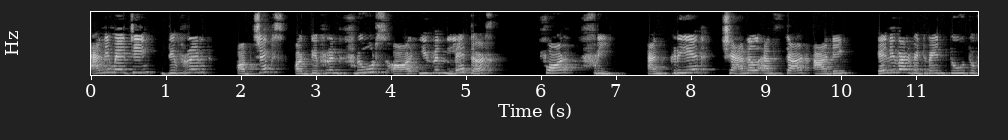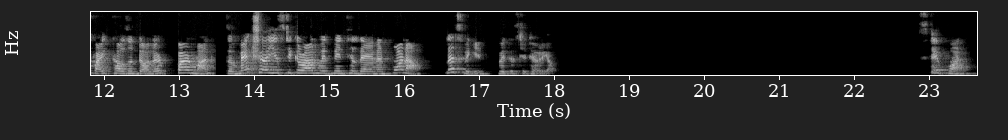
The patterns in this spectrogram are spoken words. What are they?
animating different objects or different fruits or even letters for free and create channel and start earning anywhere between two to five thousand dollar per month. So make sure you stick around with me till the end. And for now, let's begin with this tutorial. Step one:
